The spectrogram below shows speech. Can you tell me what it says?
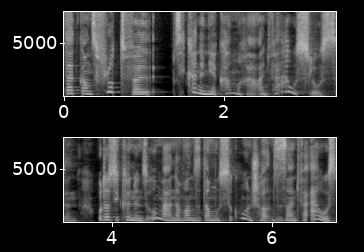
dat ganz flott weil sie können ihr Kamera einfach auslosen oder sie können sie um wann sie da muss go schalten sie sein aus.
